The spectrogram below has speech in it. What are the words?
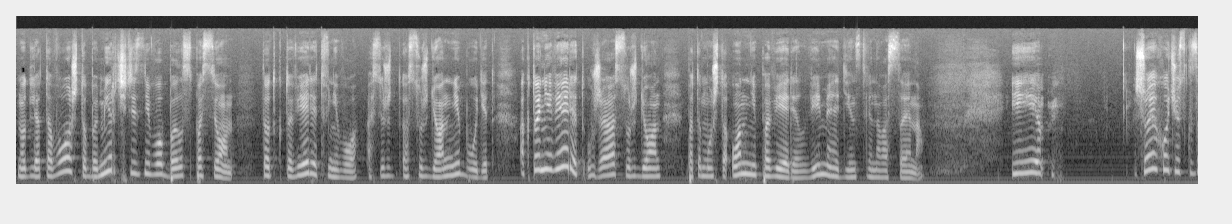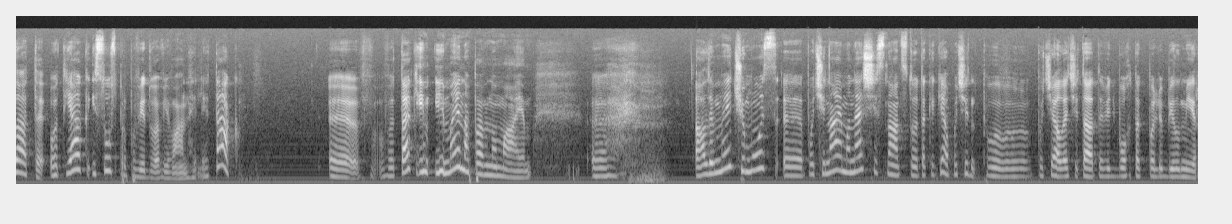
но для того, чтобы мир через Него был спасен. Тот, кто верит в Него, осуж- осужден не будет, а кто не верит, уже осужден, потому что он не поверил в ім'я единственного Сина. І що я хочу сказати? От як Ісус проповідував Євангеліє? Так. Е, в- в- так і, і ми, напевно, маємо. Але ми чомусь е, починаємо не з 16-го, так як я почала читати від Бог так полюбив мір.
